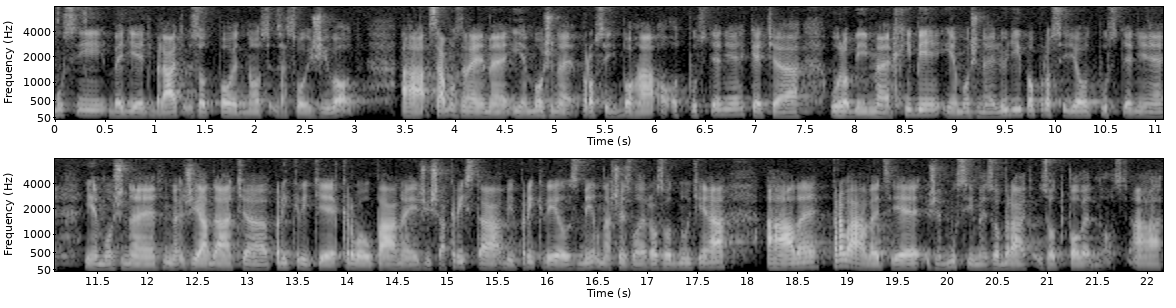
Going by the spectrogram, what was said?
musí vedieť brať zodpovednosť za svoj život. A samozrejme je možné prosiť Boha o odpustenie, keď urobíme chyby, je možné ľudí poprosiť o odpustenie, je možné hm, žiadať prikrytie krvou Pána Ježiša Krista, aby prikryl, zmil naše zlé rozhodnutia ale prvá vec je, že musíme zobrať zodpovednosť. A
